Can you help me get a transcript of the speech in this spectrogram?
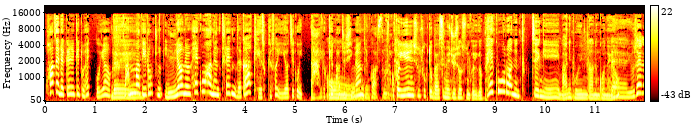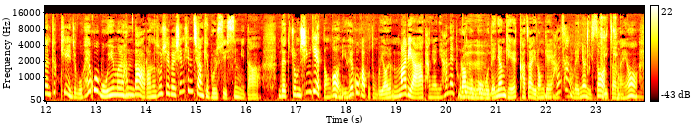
화제를 끌기도 했고요. 네. 그래서 한마디로 좀 1년을 회고하는 트렌드가 계속해서 이어지고 있다. 이렇게 어. 봐주시면 될 것 같습니다. 아까 이해인 속도 말씀해 주셨으니까 이거 회고라는 특징이 많이 보인다는 거네요. 네, 요새는 특히 이제 뭐 회고 모임을 음. 한다라는 소식을 심심치 않게 볼 수 있습니다. 근데 좀 신기했던 건이 음. 회고가 보통 뭐 연말이야 당연히 한 해 돌아보고 네. 뭐 내년 계획하자 이런 게 음. 항상 매년 있어 왔잖아요. 그렇죠.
